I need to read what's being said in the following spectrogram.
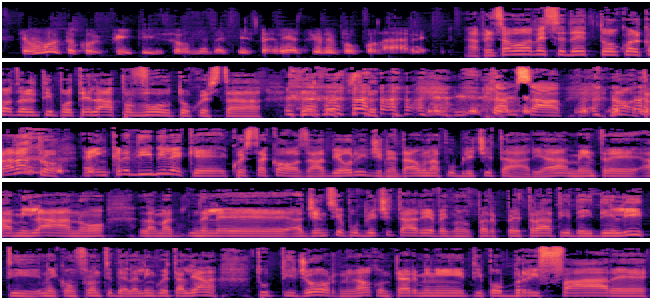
siamo molto colpiti insomma da questa reazione popolare. Ah, pensavo avesse detto qualcosa del tipo te la voto questa thumbs up. No, tra l'altro è incredibile che questa cosa abbia origine da una pubblicitaria, mentre a Milano la, nelle agenzie pubblicitarie vengono perpetrati dei delitti nei confronti della lingua italiana tutti i giorni, no? con termini tipo briffare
